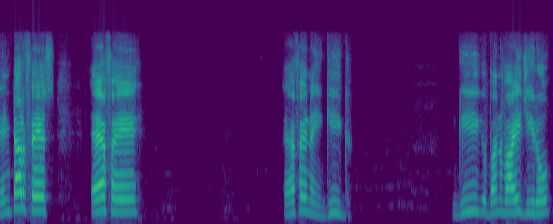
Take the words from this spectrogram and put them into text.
interface, F A F A नहीं, gig. Gig one Y zero,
